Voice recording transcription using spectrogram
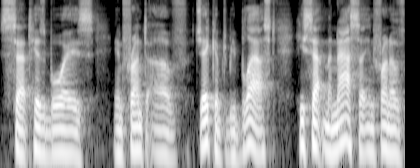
set his boys in front of Jacob to be blessed, he set Manasseh in front of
